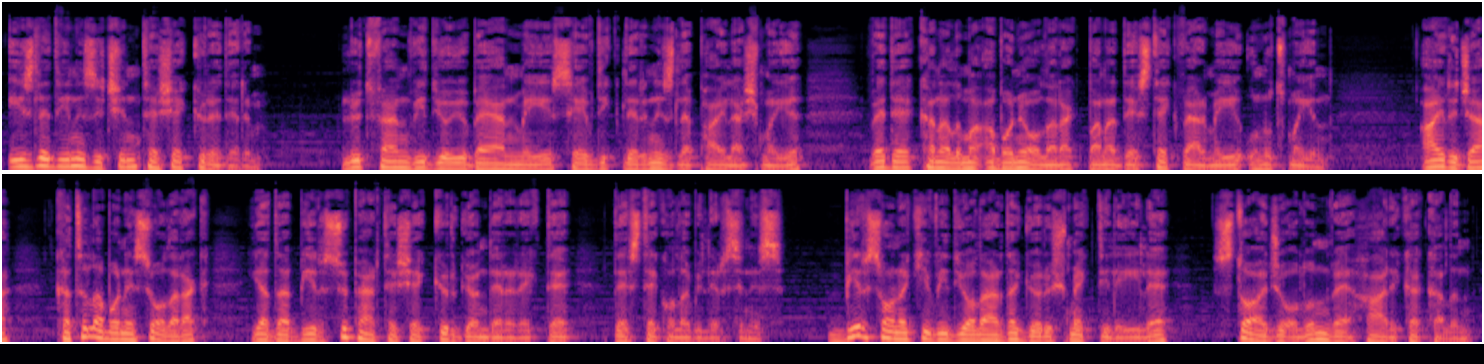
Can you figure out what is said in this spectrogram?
İzlediğiniz için teşekkür ederim. Lütfen videoyu beğenmeyi, sevdiklerinizle paylaşmayı ve de kanalıma abone olarak bana destek vermeyi unutmayın. Ayrıca katıl abonesi olarak ya da bir süper teşekkür göndererek de destek olabilirsiniz. Bir sonraki videolarda görüşmek dileğiyle stoacı olun ve harika kalın.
